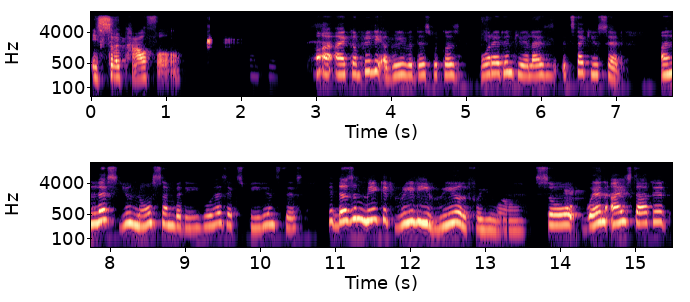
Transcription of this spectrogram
is so powerful. Thank I, I completely agree with this because what i didn't realize is it's like you said unless you know somebody who has experienced this, it doesn't make it really real for you. Wow. So when I started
